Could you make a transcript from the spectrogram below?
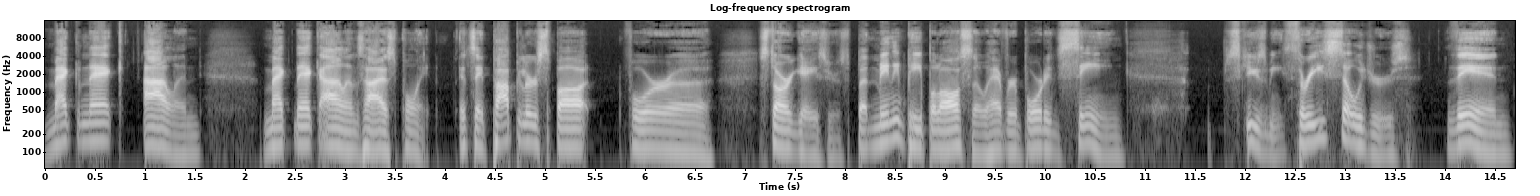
Macnac Island, Macnac Island's highest point. It's a popular spot for uh, stargazers, but many people also have reported seeing, excuse me, three soldiers. Then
